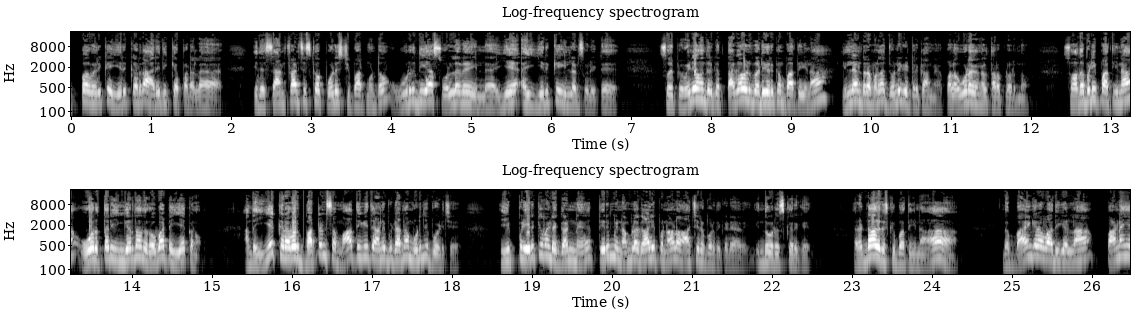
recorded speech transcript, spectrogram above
இப்போ வரைக்கும் இருக்கிறதா அறிவிக்கப்படலை. இது சான் ஃப்ரான்சிஸ்கோ போலீஸ் டிபார்ட்மெண்ட்டும் உறுதியாக சொல்லவே இல்லை. ஏஐ இருக்கே இல்லைன்னு சொல்லிட்டு. ஸோ இப்போ வெளியே வந்திருக்க தகவல் படி வரைக்கும் பார்த்தீங்கன்னா இல்லைன்ற மாதிரி தான் சொல்லிக்கிட்டு இருக்காங்க பல ஊடகங்கள் தரப்பில் இருந்தும். ஸோ அதைப்படி பார்த்தீங்கன்னா ஒருத்தர் இங்கேருந்து அந்த ரோபாட்டை இயக்கணும். அந்த இயக்குறவர் பட்டன்ஸை மாற்றி வீத்து அனுப்பிட்டாருன்னா முடிஞ்சு போயிடுச்சு. இப்படி இருக்க வேண்டிய கன்று திரும்பி நம்மளை காலி பண்ணாலும் ஆச்சரியப்படுறது கிடையாது. இந்த ஒரு ரிஸ்க் இருக்குது ரெண்டாவது ரிஸ்க் பார்த்தீங்கன்னா இந்த பயங்கரவாதிகள்லாம் பணைய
